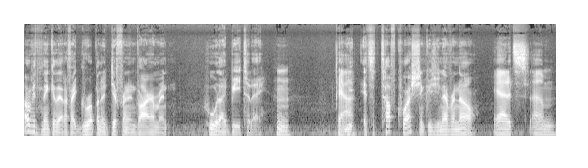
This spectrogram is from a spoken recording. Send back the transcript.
I often think of that. If I grew up in a different environment, who would I be today? Hmm. Yeah, it's a tough question because you never know. Yeah, it's um,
